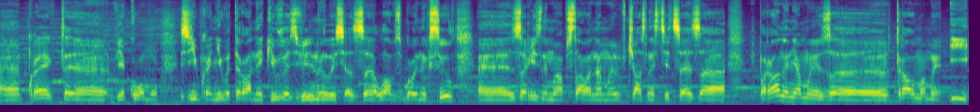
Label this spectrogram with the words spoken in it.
Е, Проект, е, в якому зібрані ветерани, які вже звільнилися з лав збройних сил за різними обставинами, в частності це за пораненнями, за травмами. І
